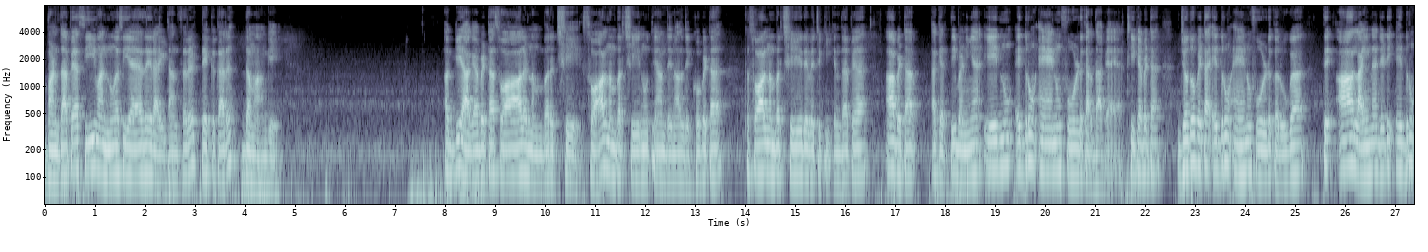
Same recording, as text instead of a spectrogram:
ਬਣਦਾ ਪਿਆ C1 ਨੂੰ ਅਸੀਂ as a right answer tick ਕਰ ਦਵਾਂਗੇ। ਅੱਗੇ ਆ ਗਿਆ ਬੇਟਾ ਸਵਾਲ ਨੰਬਰ 6 ਸਵਾਲ ਨੰਬਰ 6 ਨੂੰ ਧਿਆਨ ਦੇ ਨਾਲ ਦੇਖੋ ਬੇਟਾ। ਤਾਂ ਸਵਾਲ ਨੰਬਰ 6 ਦੇ ਵਿੱਚ ਕੀ ਕਹਿੰਦਾ ਪਿਆ? ਆ ਬੇਟਾ ਅਕਿਰਤੀ ਬਣੀ ਆ, ਇਹਨੂੰ ਇਧਰੋਂ ਐ ਨੂੰ ਫੋਲਡ ਕਰਦਾ ਪਿਆ ਆ। ਠੀਕ ਹੈ ਬੇਟਾ? ਜਦੋਂ ਬੇਟਾ ਇਧਰੋਂ ਐ ਨੂੰ ਫੋਲਡ ਕਰੂਗਾ ਤੇ ਆ ਲਾਈਨ ਹੈ ਜਿਹੜੀ ਇਧਰੋਂ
